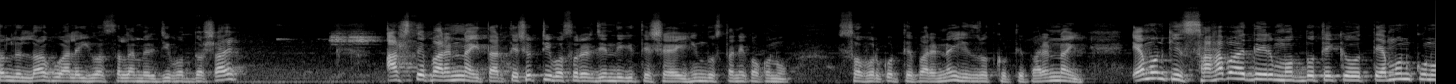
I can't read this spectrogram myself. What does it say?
সাল্লাহু আলহিহাসাল্লামের জীবদ্দশায় আসতে পারেন নাই। তার তেষট্টি বছরের জিন্দিগিতে সে হিন্দুস্তানে কখনো সফর করতে পারেন নাই, হিজরত করতে পারেন নাই। এমনকি সাহাবাদের মধ্য থেকেও তেমন কোনো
